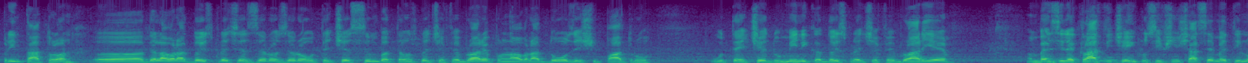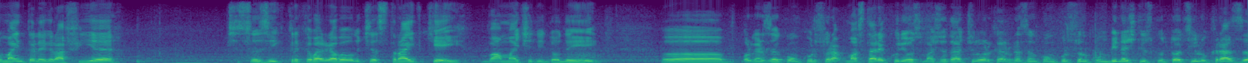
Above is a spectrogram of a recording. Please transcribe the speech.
Printathlon uh, de la ora 12.00 UTC sâmbătă 11 februarie până la ora 24 UTC duminică 12 februarie. În benzile clasice, inclusiv și în 6 metri, numai în telegrafie. Ce să zic, cred că mai degrabă vă duce Stride K. V-am mai citit-o de ei uh, organizează concursuri. Acum stare curios, majoritatea celor care lucrează în concursuri, cum bine știți cu toții, lucrează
